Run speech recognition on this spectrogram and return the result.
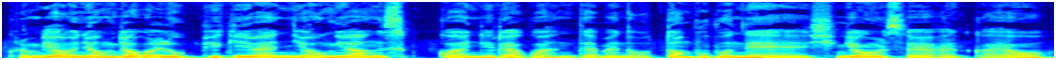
그럼 면역력을 높이기 위한 영양 습관이라고 한다면 어떤 부분에 신경을 써야 할까요?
